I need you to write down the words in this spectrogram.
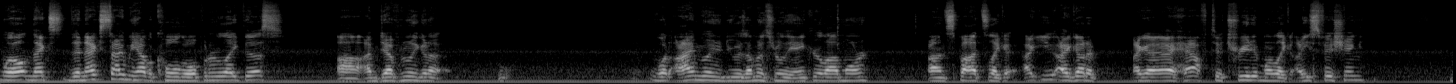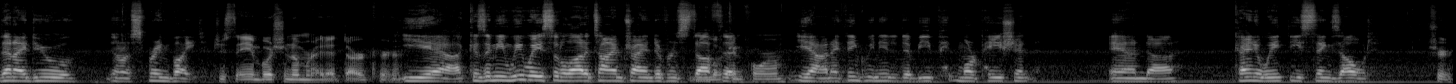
well next the next time we have a cold opener like this uh, i'm definitely gonna what i'm going to do is i'm going to throw the anchor a lot more on spots like i, you- I gotta I, got I have to treat it more like ice fishing than i do you know a spring bite Just ambushing them right at dark or Yeah, because I mean, we wasted a lot of time trying different stuff. looking That for them. yeah, and I think we needed to be p- more patient and uh, kind of wait these things out. Sure.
